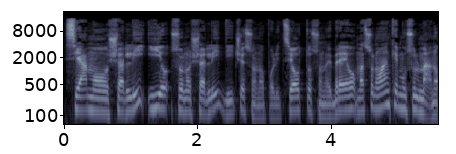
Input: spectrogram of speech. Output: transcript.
Siamo Charlie, io sono Charlie, dice, sono poliziotto, sono ebreo, ma sono anche musulmano,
